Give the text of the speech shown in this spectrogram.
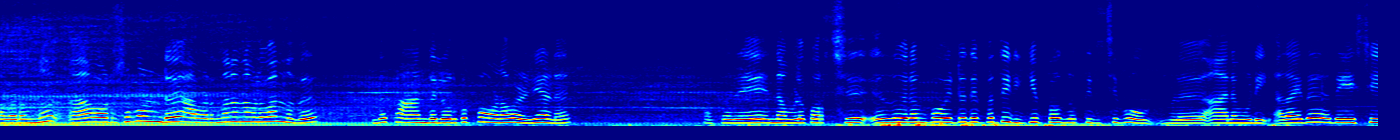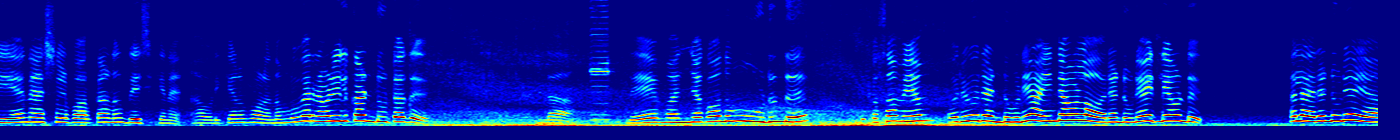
അവിടെ ആ ഓട്ടോറിക്ഷ പോകുന്നുണ്ട് അവിടെ നിന്നാണ് നമ്മൾ വന്നത്. ഇത് കാന്തല്ലൂർക്ക് പോണ വഴിയാണ്. അപ്പോൾ ഇത് നമ്മൾ കുറച്ച് ദൂരം പോയിട്ട് ഇതിപ്പോൾ തിരിക്കും. ഇപ്പോൾ തിരിച്ച് പോകും നമ്മൾ ആനമുടി. അതായത് ദേശീയ നാഷണൽ പാർക്കാണ് ഉദ്ദേശിക്കണേ. അവിടേക്കാണ് പോണത് നമ്മൾ വരുന്ന വഴിയിൽ കണ്ടു കേട്ടത് എന്താ ഇതേ. മഞ്ഞൊക്കെ വന്ന് മൂടുണ്ട്. ഇപ്പൊ സമയം ഒരു രണ്ടു മണി ആയിണ്ടാവുള്ളോ? രണ്ടു മണി ആയിട്ടില്ല ഉണ്ട് അല്ല രണ്ടു മണി ആയാ?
